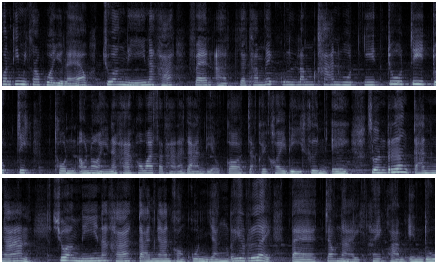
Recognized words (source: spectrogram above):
คนที่มีครอบครัวอยู่แล้ว ช่วงนี้นะคะ แฟนอาจจะทำให้คุณลำคาญงุดหงิดจู้จี้จุกจิกทนเอาหน่อยนะคะ เพราะว่าสถานการณ์เดี๋ยวก็จะค่อยๆดีขึ้นเอง ส่วนเรื่องการงานช่วงนี้นะคะ การงานของคุณยังเรื่อยๆ แต่เจ้านายให้ความเอ็นดู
